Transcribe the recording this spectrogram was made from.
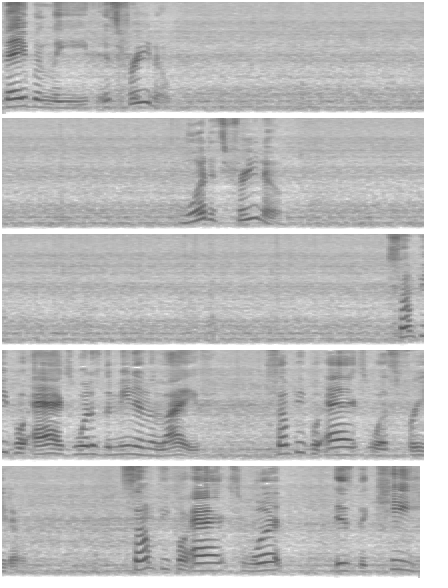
they believe is freedom. What is freedom? Some people ask, what is the meaning of life? Some people ask, what's freedom? Some people ask, what is the key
